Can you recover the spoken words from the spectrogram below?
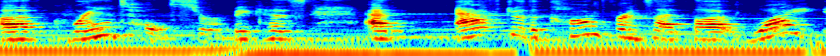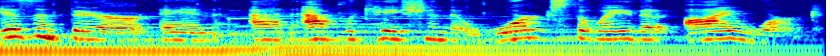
of Grant Holster because at after the conference, I thought, why isn't there an, an application that works the way that I work?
